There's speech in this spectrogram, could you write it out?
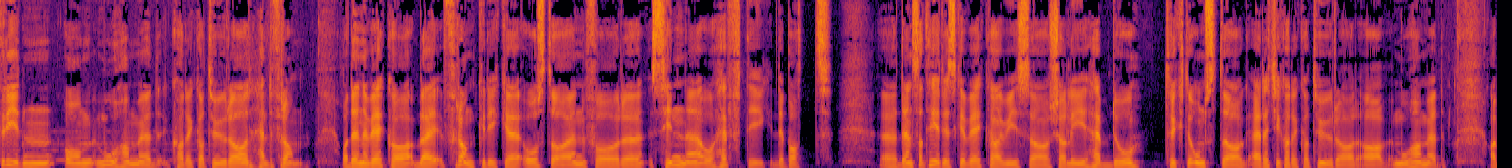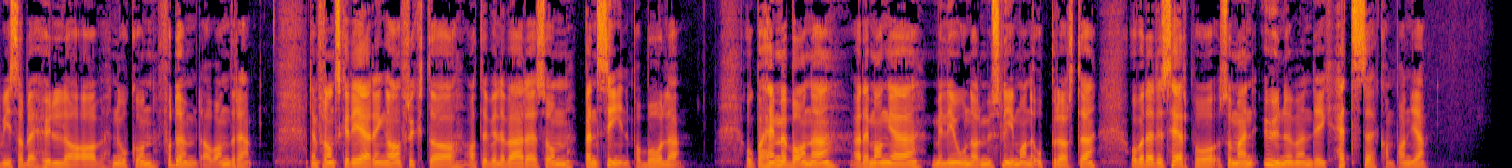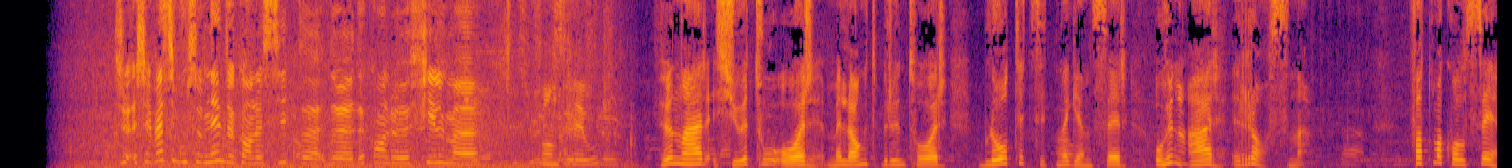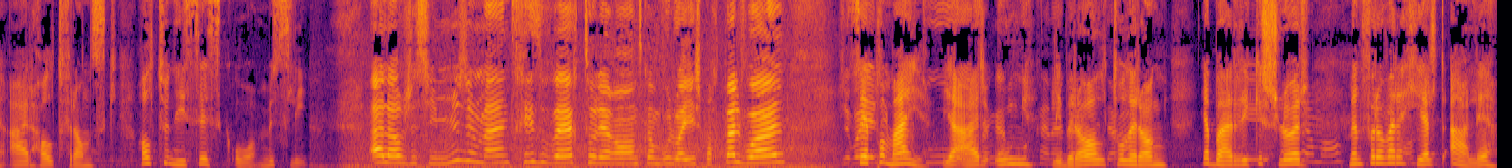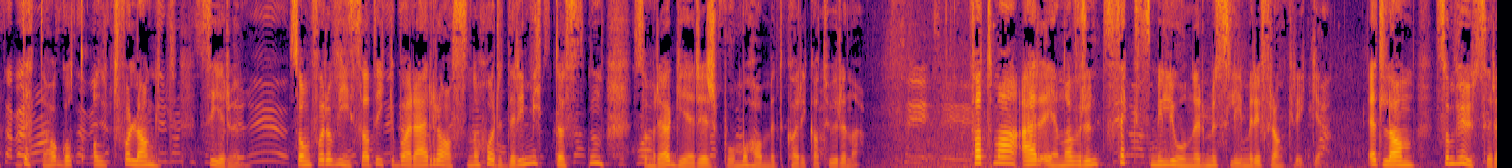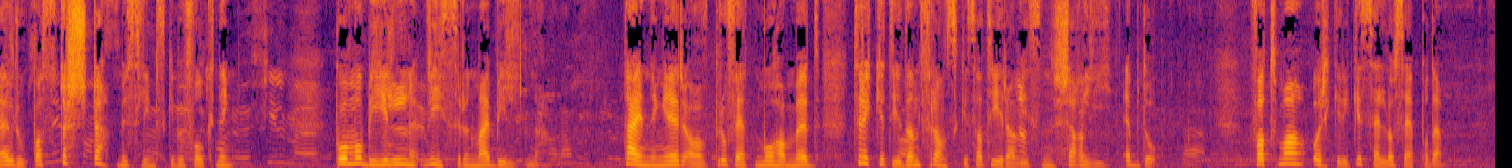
Striden om Mohammed-karikaturer holder fram, og denne veka ble Frankrike åstedet for eh, sinne og heftig debatt. Eh, den satiriske vekaavisa Charlie Hebdo trykte onsdag en rekke karikaturer av Mohammed. Avisa ble hylla av noen, fordømt av andre. Den franske regjeringa frykta at det ville være som bensin på bålet. Og på hjemmebane er de mange millioner muslimene opprørte over det de ser på som en unødvendig hetsekampanje. Je je sais pas si vous vous souvenez de quand le site de, de quand le film Fantréo Hun er 22 år med langt brunt hår, blå tettsittende genser, og hun er rasende. Fatma Kolsi er halvt fransk, halvt tunisisk og muslim. Se på meg, jeg er ung, liberal, tolerant, jeg bærer ikke slør. Men for å være helt ærlig, dette har gått altfor langt, sier hun som for å vise at det ikke bare er rasende horder i Midtøsten som reagerer på Mohammed-karikaturene. Fatma er en av rundt seks millioner muslimer i Frankrike. Et land som huser Europas største muslimske befolkning. På mobilen viser hun meg bildene. Tegninger av profeten Mohammed trykket i den franske satireavisen Charlie Hebdo. Fatma orker ikke selv å se på dem.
